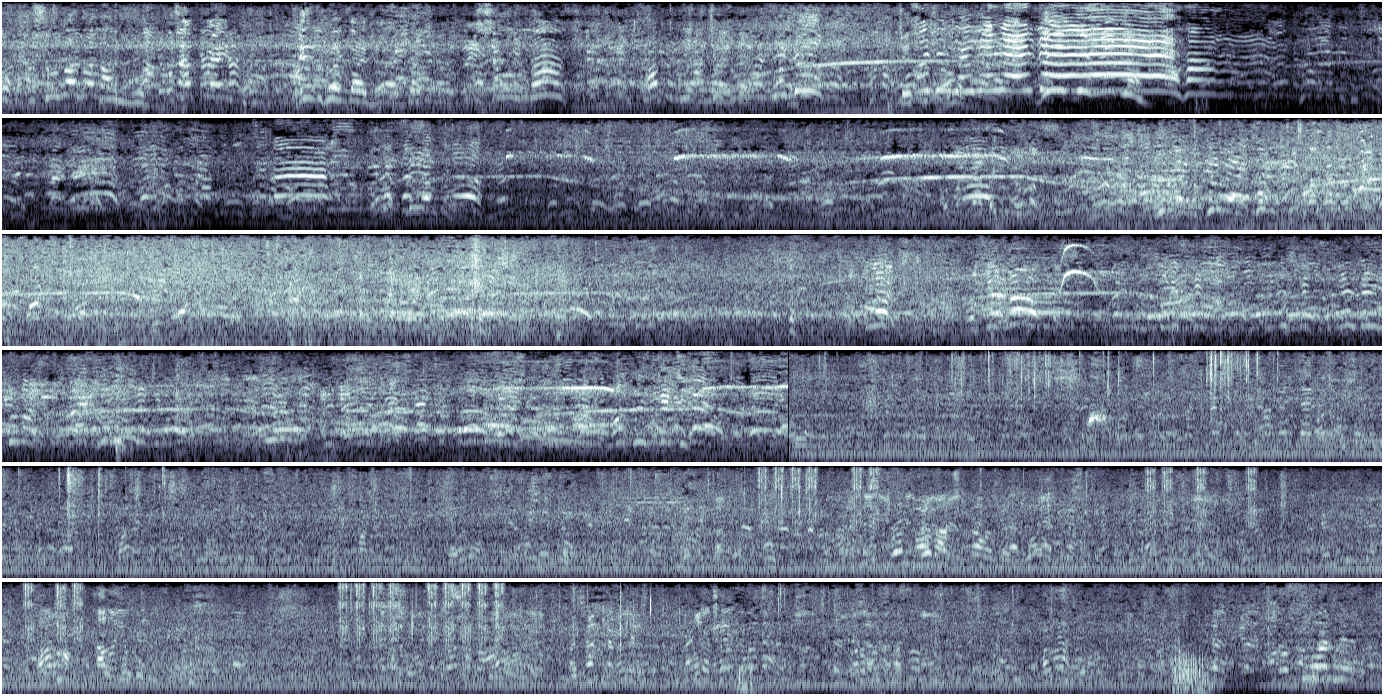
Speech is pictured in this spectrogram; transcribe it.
Bir şey olmaz Allah'ım bu. Boşaltmayın. Bir buradaydı. Bir şey olmaz. Geç. Nerede? Su var mı?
